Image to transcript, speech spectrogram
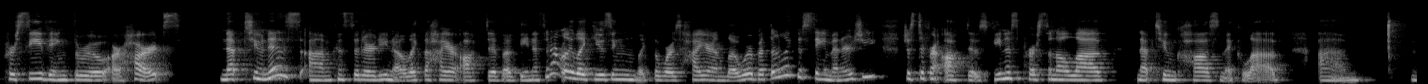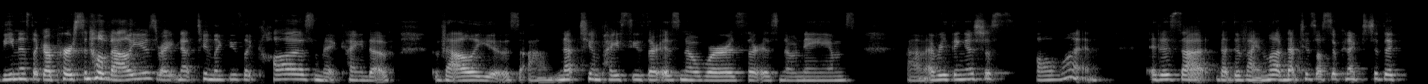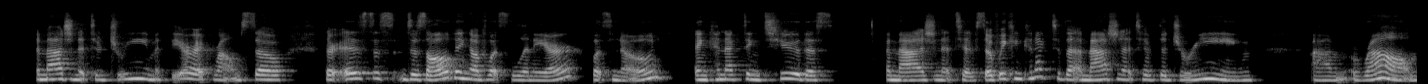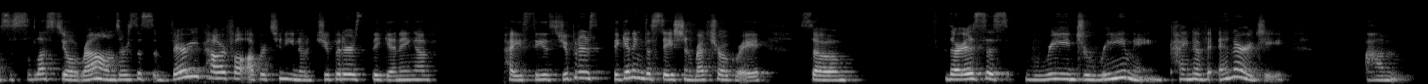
perceiving through our hearts Neptune is um, considered, you know, like the higher octave of Venus. I don't really like using like the words higher and lower, but they're like the same energy, just different octaves. Venus, personal love, Neptune, cosmic love. Um, Venus, like our personal values, right? Neptune, like these like cosmic kind of values. Um, Neptune, Pisces, there is no words, there is no names. Um, everything is just all one. It is that that divine love. Neptune's also connected to the imaginative dream etheric realm. So there is this dissolving of what's linear what's known and connecting to this imaginative. So if we can connect to the imaginative the dream um, realms the celestial realms there's this very powerful opportunity. You know jupiter's beginning of pisces jupiter's beginning to station retrograde. So there is this redreaming kind of energy. Um,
